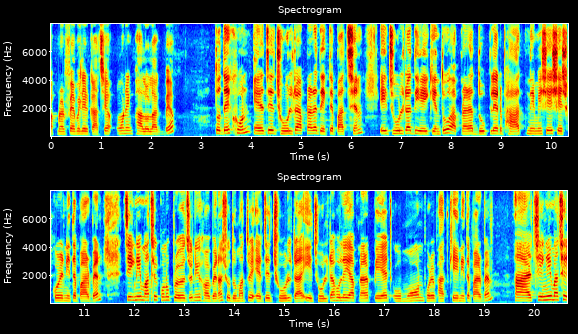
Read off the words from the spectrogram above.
আপনার ফ্যামিলির কাছে অনেক ভালো লাগবে। তো দেখুন, এর যে ঝোলটা আপনারা দেখতে পাচ্ছেন, এই ঝোলটা দিয়েই কিন্তু আপনারা দু প্লেট ভাত নেমেষেই শেষ করে নিতে পারবেন। চিংড়ি মাছের কোনো প্রয়োজনই হবে না, শুধুমাত্র এর যে ঝোলটা, এই ঝোলটা হলেই আপনারা পেট ও মন ভরে ভাত খেয়ে নিতে পারবেন। আর চিংড়ি মাছের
